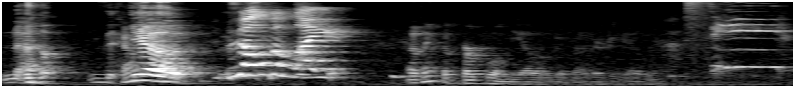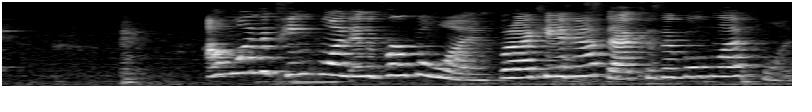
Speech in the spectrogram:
No. Th- Come Yeah. Zelda light. I think the purple and yellow go better together. See, I want the pink one and the purple one, but I can't have that because they're both left ones.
